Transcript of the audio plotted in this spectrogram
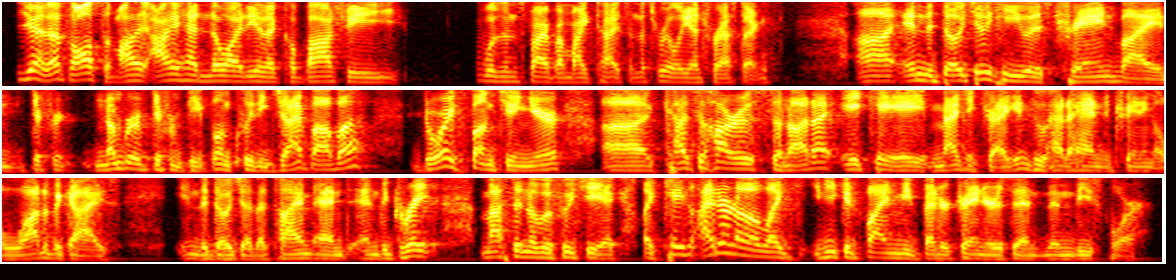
Yeah, that's awesome. I I had no idea that Kobashi was inspired by Mike Tyson. That's really interesting. Uh, in the dojo, he was trained by a different number of different people, including Giant Baba, Dory Funk Jr., uh, Kazuharu Sonoda, aka Magic Dragon, who had a hand in training a lot of the guys in the dojo at that time, and and the great Masanobu Fuchi. Like case, I don't know, like if you could find me better trainers than than these four.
